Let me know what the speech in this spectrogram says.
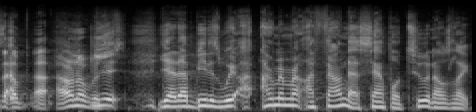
Because I, I, uh, I don't know, but Yeah, yeah, that beat is weird. I, I remember I found that sample too, and I was like,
